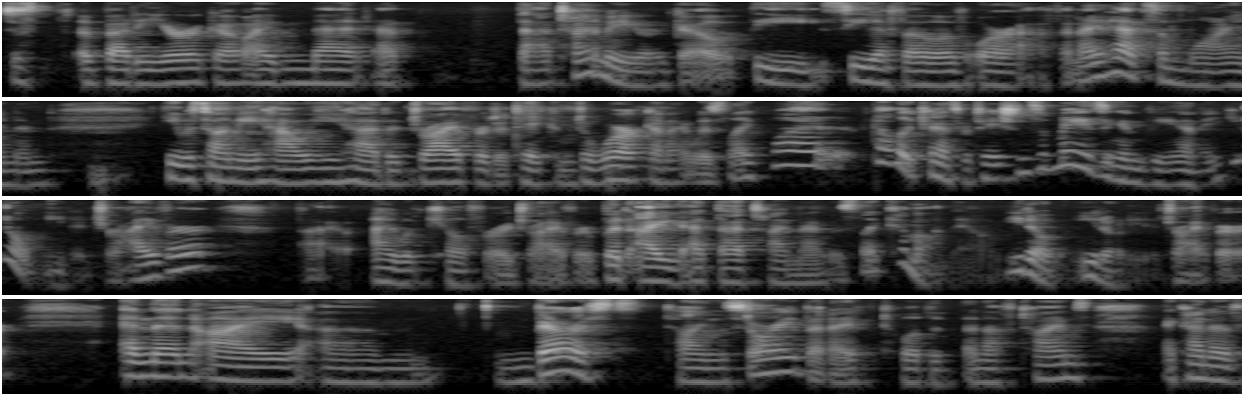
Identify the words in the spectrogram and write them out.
just about a year ago, I met at that time a year ago the CFO of ORF, and I had some wine, and he was telling me how he had a driver to take him to work, and I was like, "What? Public transportation is amazing in Vienna. You don't need a driver." I, I would kill for a driver, but I at that time I was like, "Come on now, you don't you don't need a driver." And then I um, embarrassed telling the story, but I've told it enough times. I kind of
